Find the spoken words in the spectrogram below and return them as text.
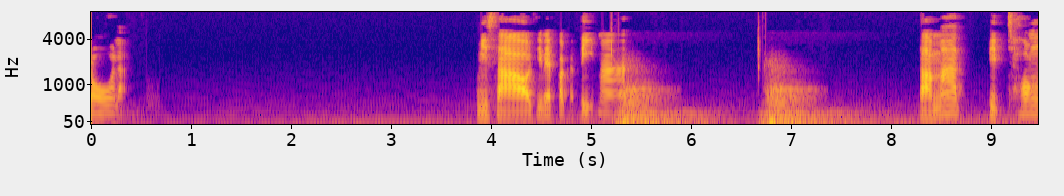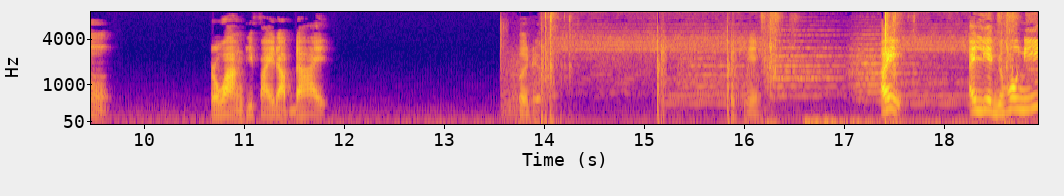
รอละมีซาวที่ไม่ปกติมา สามารถปิดช่องระหว่างที่ไฟดับได้ เปิดเถอะ โอเคเอ้ยไอเหลี่ยมอยู่ห้องนี้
